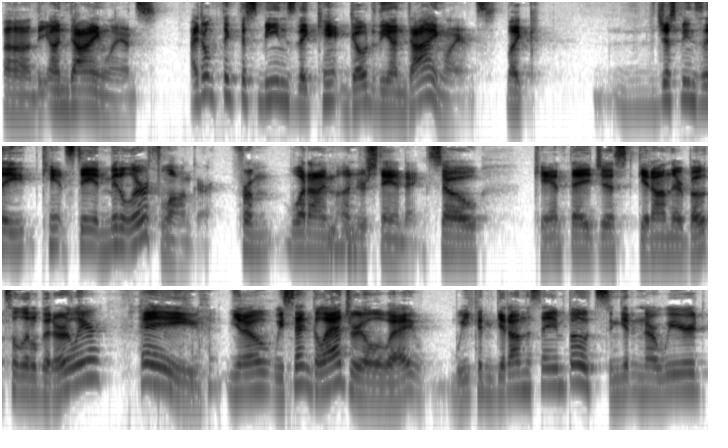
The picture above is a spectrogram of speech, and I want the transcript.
uh, the undying lands. I don't think this means they can't go to the Undying Lands. Like, just means they can't stay in Middle Earth longer, from what I'm mm-hmm. understanding. So, can't they just get on their boats a little bit earlier? Hey, you know, we sent Galadriel away. We can get on the same boats and get in our weird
